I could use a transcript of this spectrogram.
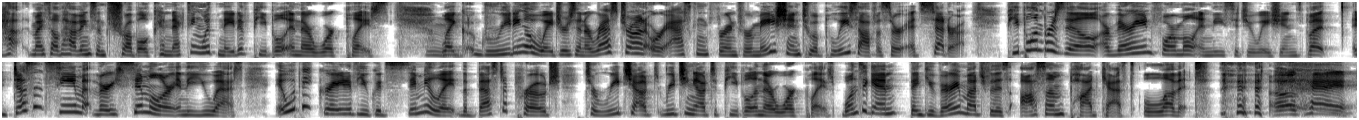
Ha- myself having some trouble connecting with native people in their workplace, mm. like greeting a waitress in a restaurant or asking for information to a police officer, etc. People in Brazil are very informal in these situations, but it doesn't seem very similar in the US. It would be great if you could simulate the best approach to reach out, reaching out to people in their workplace. Once again, thank you very much for this awesome podcast. Love it. okay.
